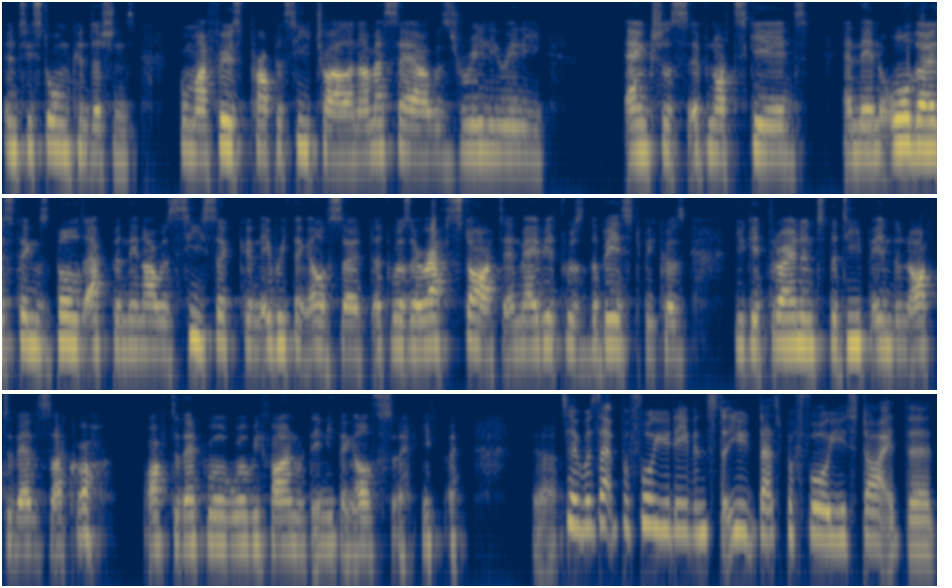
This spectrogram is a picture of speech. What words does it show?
into storm conditions for my first proper sea trial. And I must say, I was really, really anxious, if not scared and then all those things build up and then i was seasick and everything else so it, it, was a rough start and maybe it was the best because you get thrown into the deep end and after that it's like oh after that we'll we'll be fine with anything else so, you know. Yeah. So was that before you'd even st- you? That's before you started the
